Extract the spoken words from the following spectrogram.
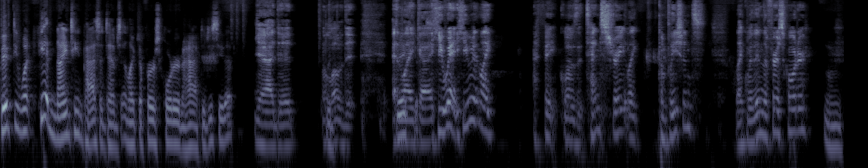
51. He had 19 pass attempts in like the first quarter and a half. Did you see that? Yeah, I did. I loved it. And like uh, he went he went like I think what was it, ten straight like completions? Like within the first quarter? Mhm.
